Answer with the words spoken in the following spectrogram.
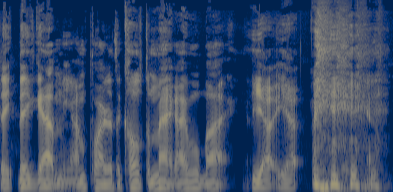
They they got me. I'm part of the cult of Mac. I will buy. Yeah, yeah.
